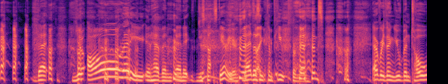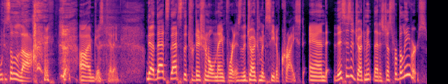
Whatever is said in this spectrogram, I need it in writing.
that you're already in heaven and it just got scarier. That doesn't compute for me. And everything you've been told is a lie. I'm just kidding. Now that's that's the traditional name for it is the judgment seat of Christ. And this is a judgment that is just for believers.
